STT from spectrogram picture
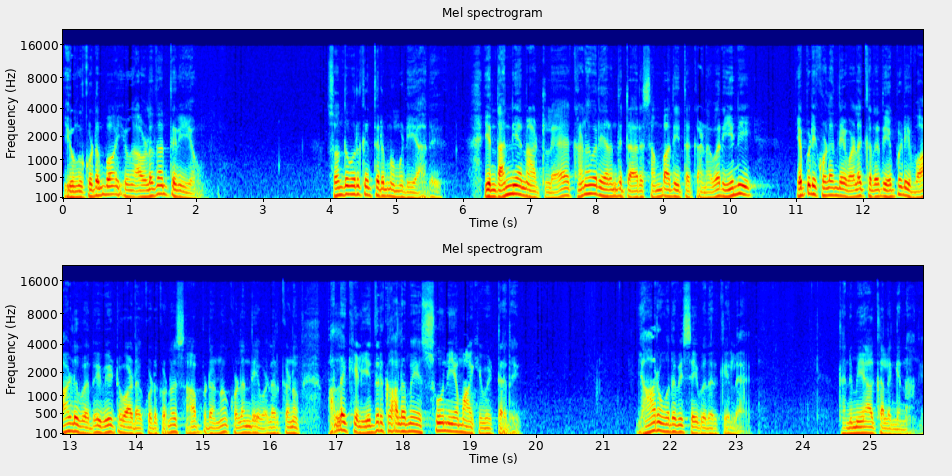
இவங்க குடும்பம் இவங்க அவ்வளோதான் தெரியும். சொந்த ஊருக்கும் திரும்ப முடியாது. இந்த அந்நிய நாட்டில் கணவர் இறந்துட்டார் சம்பாதித்த கணவர். இனி எப்படி குழந்தையை வளர்க்குறது எப்படி வாழுவது வீட்டு வாடகை கொடுக்கணும் சாப்பிடணும் குழந்தையை வளர்க்கணும் பல கேள்வி எதிர்காலமே சூனியமாகிவிட்டது. யாரும் உதவி செய்வதற்கு இல்லை. தனிமையாக கலங்கினாங்க.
